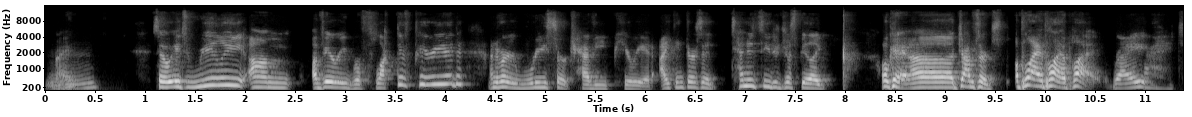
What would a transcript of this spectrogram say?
right? Mm-hmm. So it's really um, a very reflective period and a very research heavy period. I think there's a tendency to just be like, okay, uh, job search, apply, apply, apply, right? Right.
